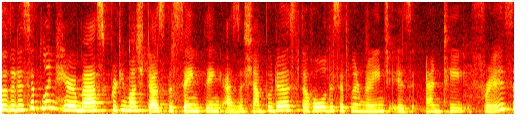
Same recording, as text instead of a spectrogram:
So the Discipline hair mask pretty much does the same thing as the shampoo does. The whole Discipline range is anti-frizz.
